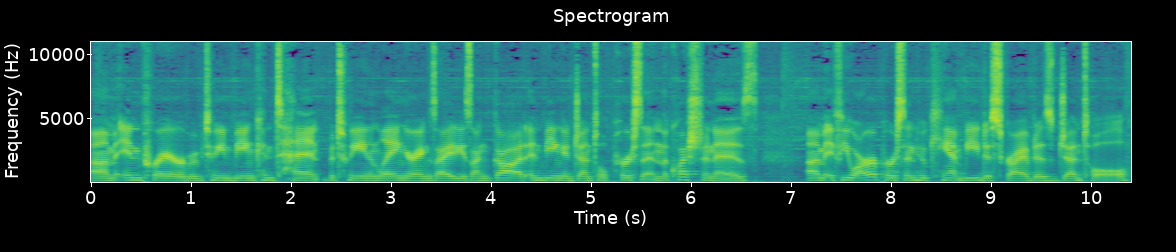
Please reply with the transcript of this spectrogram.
um, in prayer, between being content, between laying your anxieties on God and being a gentle person. The question is um, if you are a person who can't be described as gentle,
